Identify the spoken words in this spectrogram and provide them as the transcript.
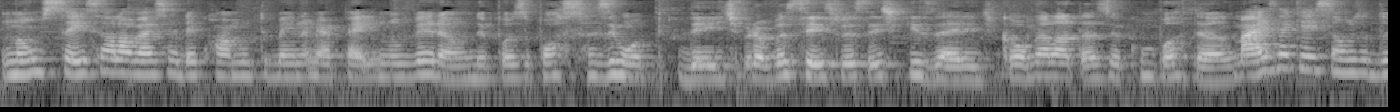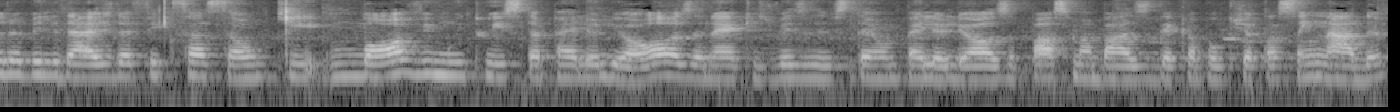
não sei se ela vai se adequar muito bem na minha pele no verão. Depois eu posso fazer um update para vocês, se vocês quiserem, de como ela tá se comportando. Mas a questão da durabilidade da fixação, que move muito isso da pele oleosa, né? Que às vezes você tem uma pele oleosa, passa uma base e daqui a pouco já tá sem nada.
